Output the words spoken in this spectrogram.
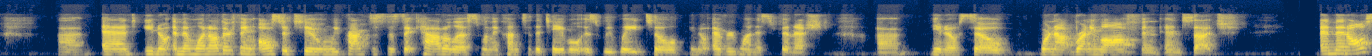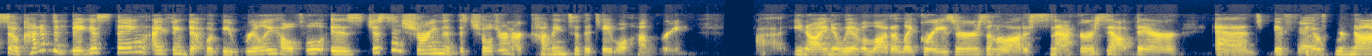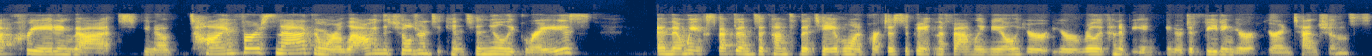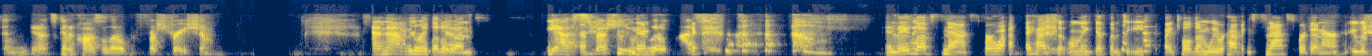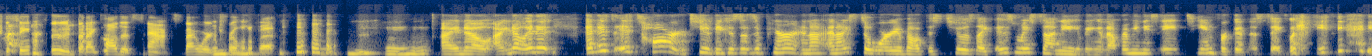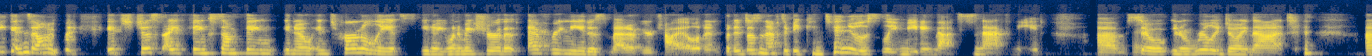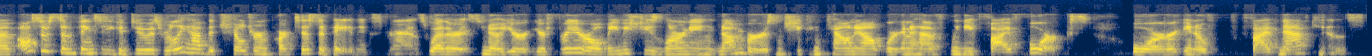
um, and you know and then one other thing also too when we practice this at catalyst when they come to the table is we wait till you know everyone is finished um, you know so we're not running off and, and such. And then also, kind of the biggest thing I think that would be really helpful is just ensuring that the children are coming to the table hungry. Uh, you know, I know we have a lot of like grazers and a lot of snackers out there. And if yeah. you know if we're not creating that, you know, time for a snack and we're allowing the children to continually graze, and then we expect them to come to the table and participate in the family meal you're you're really kind of being you know defeating your your intentions. And you know it's going to cause a little bit of frustration. And that really little you know, ones. Yes especially with little ones and they love snacks. For a while i had to only get them to eat. I told them we were having snacks for dinner. It was the same food but i called it snacks. That worked mm-hmm. for a little mm-hmm. bit. Mm-hmm. i know. I know. And it and it's it's hard too because as a parent and I and I still worry about this too is like is my son eating enough? I mean he's 18 for goodness sake. Like he, he can tell me but it's just I think something you know internally it's you know you want to make sure that every need is met of your child and but it doesn't have to be continuously meeting that snack need um, so you know really doing that Um, also, some things that you could do is really have the children participate in the experience. Whether it's you know your your three year old, maybe she's learning numbers and she can count out. We're going to have we need five forks, or you know five napkins.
